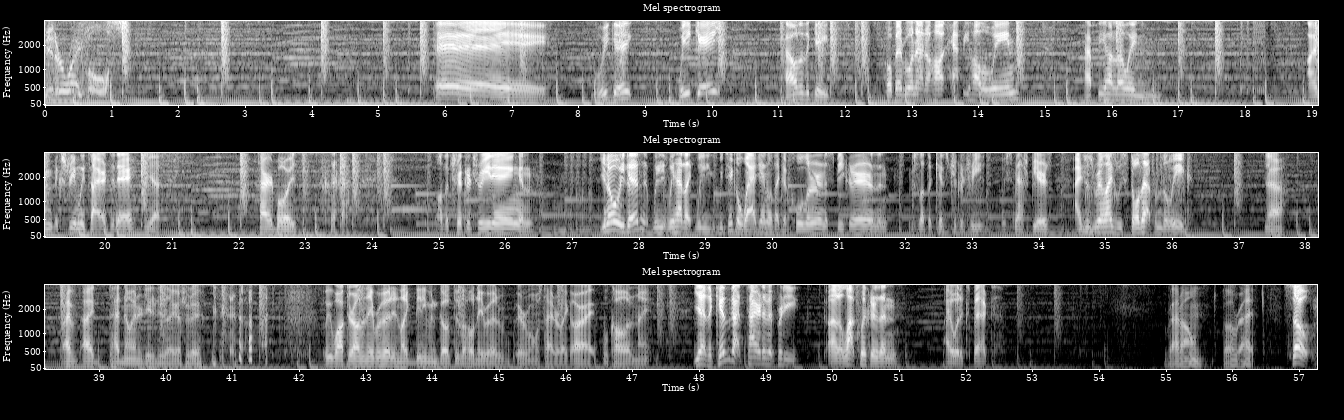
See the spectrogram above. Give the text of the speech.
listening to Bitter Rivals. Hey, Week eight, week eight. out of the gates. Hope everyone had a hot, happy Halloween. Happy Halloween. I'm extremely tired today. Yes. Tired boys. All the trick or treating and you know what we did? We we had like we we take a wagon with like a cooler and a speaker and then we just let the kids trick or treat. We smash beers. I just realized we stole that from the league. Yeah. I've I had no energy to do that yesterday. we walked around the neighborhood and like didn't even go through the whole neighborhood. Everyone was tired. We're like, all right, we'll call it a night. Yeah, the kids got tired of it pretty uh, a lot quicker than I would expect. Right on. All right. So,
